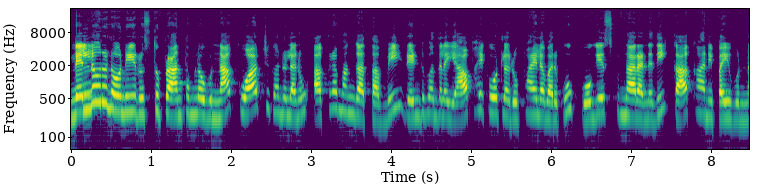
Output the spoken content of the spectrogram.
నెల్లూరులోని రుస్తు ప్రాంతంలో ఉన్న క్వార్జ్ గనులను అక్రమంగా తవ్వి రెండు వందల యాభై కోట్ల రూపాయల వరకు పోగేసుకున్నారన్నది కాకానిపై ఉన్న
